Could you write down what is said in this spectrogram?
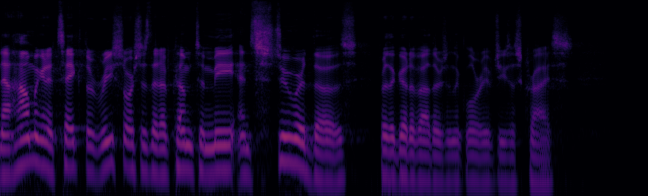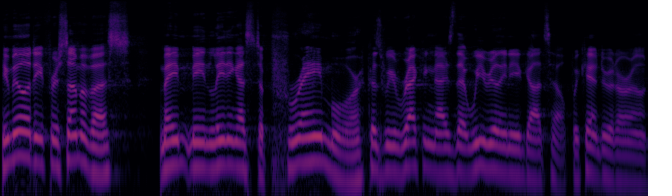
now how am I going to take the resources that have come to me and steward those for the good of others and the glory of Jesus Christ? Humility for some of us may mean leading us to pray more because we recognize that we really need God's help. We can't do it our own.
